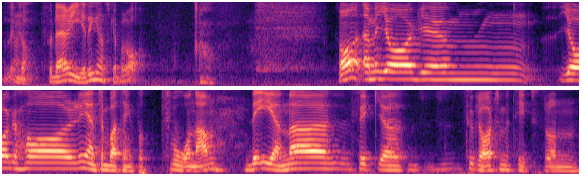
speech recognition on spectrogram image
Liksom. Mm. För där är det ganska bra. Ja, men jag... Jag har egentligen bara tänkt på två namn. Det ena fick jag såklart som ett tips från,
